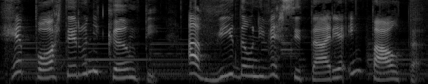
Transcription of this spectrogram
Repórter Unicamp. A vida universitária em pauta.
